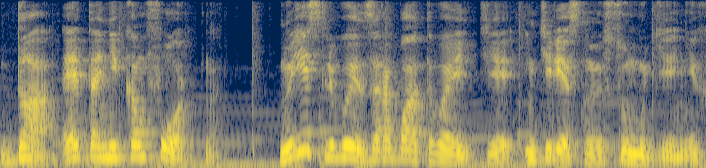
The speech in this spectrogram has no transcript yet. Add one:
Да, это некомфортно. Но если вы зарабатываете интересную сумму денег,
